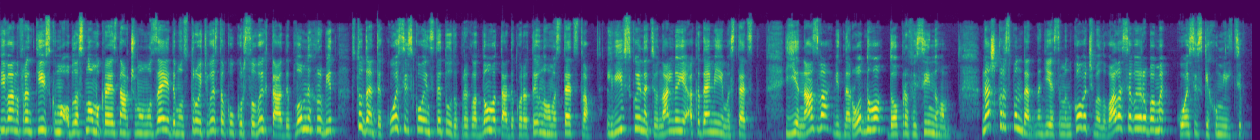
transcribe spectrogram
В Івано-Франківському обласному краєзнавчому музеї демонструють виставку курсових та дипломних робіт студенти Косівського інституту прикладного та декоративного мистецтва Львівської національної академії мистецтв. Її назва від народного до професійного. Наш кореспондент Надія Семенкович милувалася виробами косівських умільців.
